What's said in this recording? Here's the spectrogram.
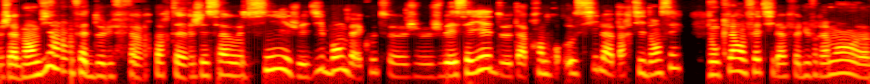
j'avais envie en fait de lui faire partager ça aussi. je lui ai dit bon bah écoute, euh, je, vais essayer de t'apprendre aussi la partie danser. Donc là en fait, il a fallu vraiment euh,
